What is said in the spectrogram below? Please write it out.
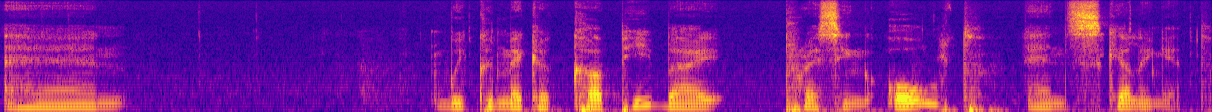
and we could make a copy by pressing Alt and scaling it.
